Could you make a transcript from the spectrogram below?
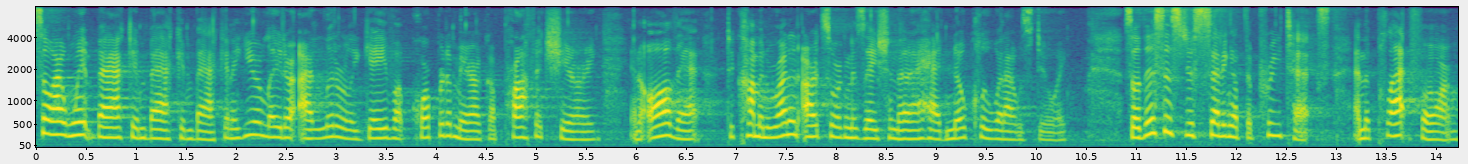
So I went back and back and back. And a year later, I literally gave up corporate America, profit sharing, and all that to come and run an arts organization that I had no clue what I was doing. So this is just setting up the pretext and the platform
